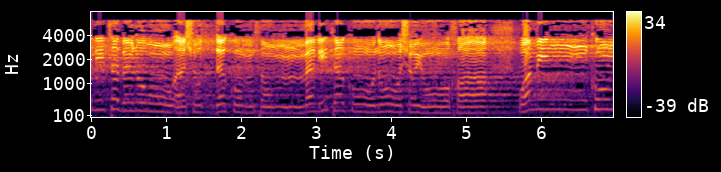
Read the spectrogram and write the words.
لتبلغوا أشدكم ثم لتكونوا شيوخا. ومنكم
